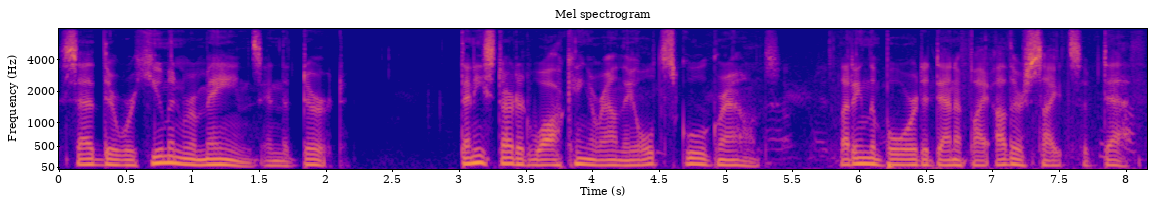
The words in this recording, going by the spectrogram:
said there were human remains in the dirt. Then he started walking around the old school grounds, letting the board identify other sites of death.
